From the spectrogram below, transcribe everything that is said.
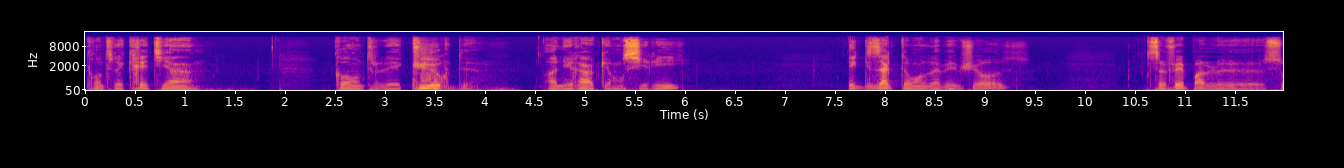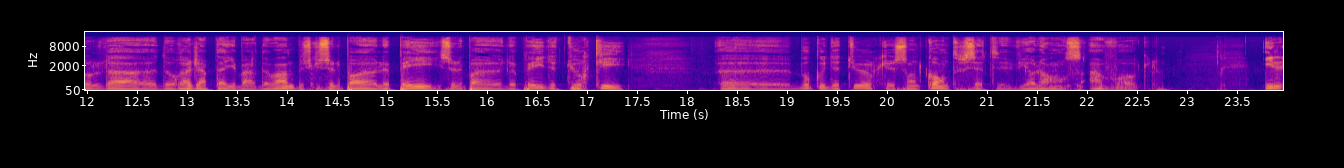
contre les chrétiens, contre les Kurdes en Irak et en Syrie. Exactement la même chose se fait par le soldat de Rajab Tayyip puisque ce n'est pas le pays, ce n'est pas le pays de Turquie. Euh, beaucoup de Turcs sont contre cette violence aveugle. Il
